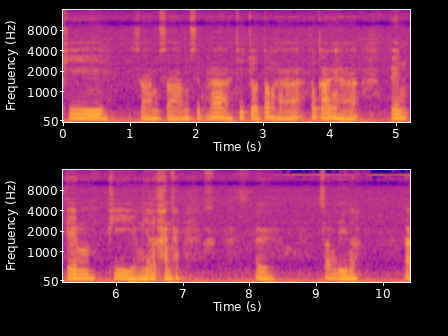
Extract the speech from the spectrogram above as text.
P สามสามสิบห้าที่โจทย์ต้องหาต้องการให้หาเป็น MP อย่างนี้แล้วกันนะ เออ สั้นดีนะ อะ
